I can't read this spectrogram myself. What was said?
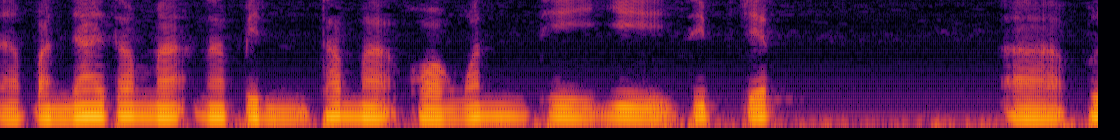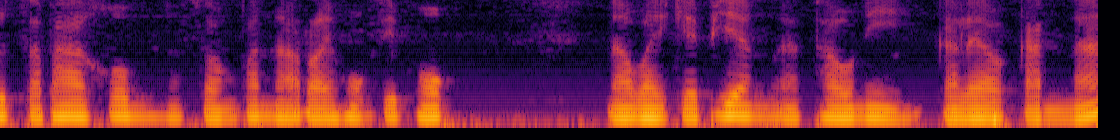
นะบรรยายธรรมะนะปิ่นธรรมะของวันที่ยี่สิบเจ็ดพฤษภาคมสองพันห้าร้อยหกสิบหกนะไว้แค่เพียงนะเท่านี้ก็แล้วกันนะ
